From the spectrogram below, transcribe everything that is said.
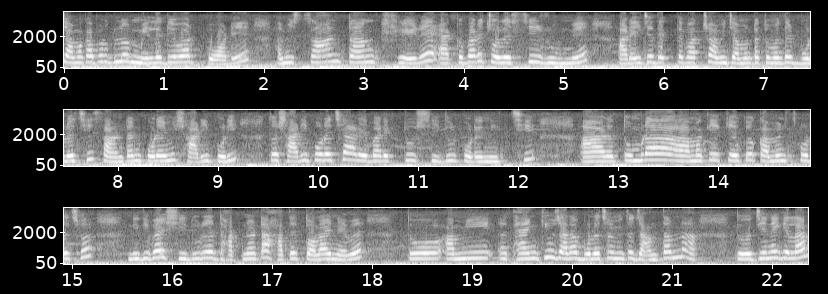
জামা কাপড়গুলো মেলে দেওয়ার পরে আমি স্নান টান সেরে একেবারে চলে এসেছি রুমে আর এই যে দেখতে পাচ্ছ, আমি যেমনটা তোমাদের বলেছি স্নান টান করে আমি শাড়ি পরি। তো শাড়ি পরেছি, আর এবার একটু সিঁদুর পরে নিচ্ছি। আর তোমরা আমাকে কেউ কেউ কমেন্টস করেছ, দিদিভাই, সিঁদুরের ঢাকনাটা হাতের তলায় নেবে। তো আমি থ্যাংক ইউ যারা বলেছ, আমি তো জানতাম না। তো জেনে গেলাম।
